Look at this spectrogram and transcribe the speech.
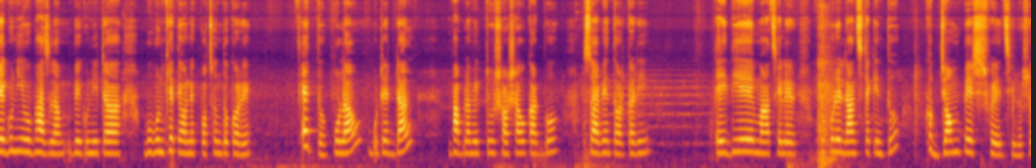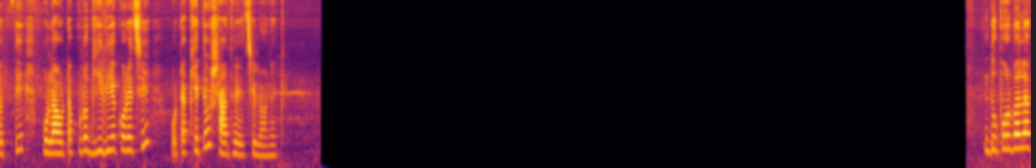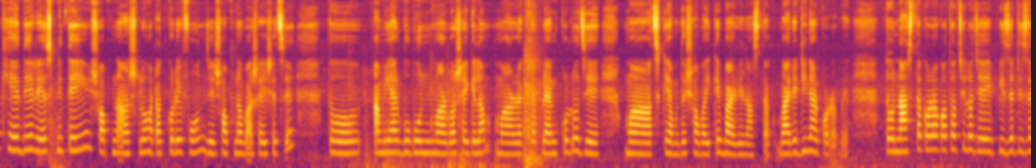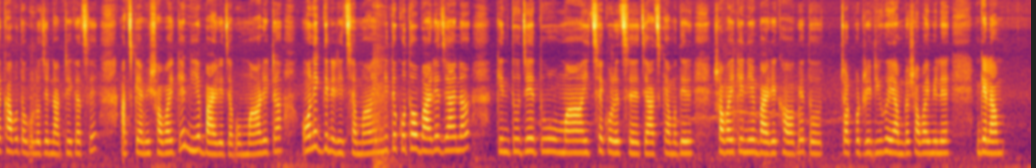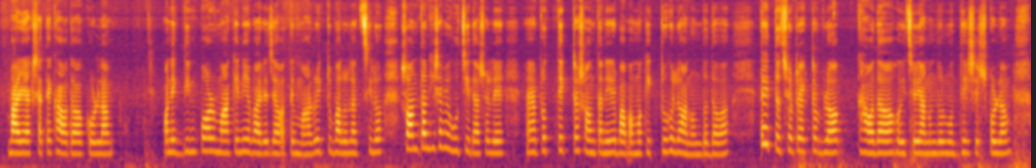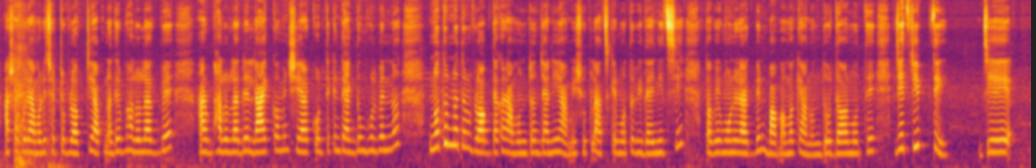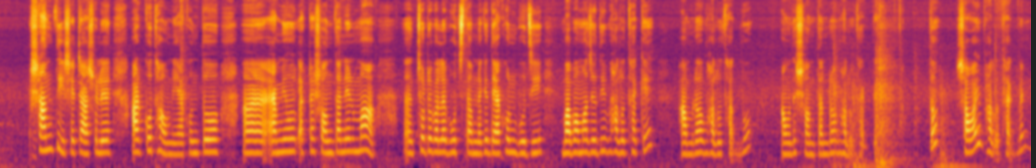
বেগুনিও ভাজলাম। বেগুনিটা বুবুন খেতে অনেক পছন্দ করে। এই তো, পোলাও, বুটের ডাল, ভাবলাম একটু শশাও কাটবো, সয়াবিন তরকারি। এই দিয়ে মা ছেলের দুপুরের লাঞ্চটা কিন্তু খুব জম্পেশ হয়েছিল, সত্যি। পোলাওটা পুরো ঘি দিয়ে করেছি, ওটা খেতেও স্বাদ হয়েছিল অনেক। দুপুরবেলা খেয়ে দিয়ে রেস্ট নিতেই স্বপ্না আসলো হঠাৎ করে ফোন যে স্বপ্না বাসায় এসেছে। তো আমি আর বুবুন মার বাসায় গেলাম। মার একটা প্ল্যান করল যে মা আজকে আমাদের সবাইকে বাইরে নাস্তা, বাইরে ডিনার করাবে। তো নাস্তা করার কথা ছিল যে পিৎজা টিজ্জা খাব, তো বলল যে না, ঠিক আছে, আজকে আমি সবাইকে নিয়ে বাইরে যাব। মার এটা অনেক দিনের ইচ্ছা। মা এমনিতে কোথাও বাইরে যায় না, কিন্তু যেহেতু মা ইচ্ছে করেছে যে আজকে আমাদের সবাইকে নিয়ে বাইরে খাওয়াবে, তো চটপট রেডি হয়ে আমরা সবাই মিলে গেলাম। বাইরে একসাথে খাওয়া দাওয়া করলাম। অনেক দিন পর মাকে নিয়ে বাইরে যাওয়াতে মারও একটু ভালো লাগছিল। সন্তান হিসাবে উচিত আসলে প্রত্যেকটা সন্তানের বাবা মাকে একটু হলেও আনন্দ দেওয়া। তাই তো ছোটো একটা ব্লগ খাওয়া দাওয়া হয়েছে, ওই আনন্দর মধ্যেই শেষ করলাম। আশা করি আমার এই ছোট্ট ব্লগটি আপনাদের ভালো লাগবে। আর ভালো লাগলে লাইক, কমেন্ট, শেয়ার করতে কিন্তু একদম ভুলবেন না। নতুন নতুন ব্লগ দেখার আমন্ত্রণ জানিয়ে আমি শুক্লা আজকের মতো বিদায় নিচ্ছি। তবে মনে রাখবেন, বাবা মাকে আনন্দ দেওয়ার মধ্যে যে তৃপ্তি, যে শান্তি সেটা আসলে আর কোথাও নেই। এখন তো আমিও একটা সন্তানের মা ছোটোবেলায় বুঝতাম না, কিন্তু এখন বুঝি বাবা মা যদি ভালো থাকে, আমরাও ভালো থাকব, আমাদের সন্তানরাও ভালো থাকবে। তো সবাই ভালো থাকবেন।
